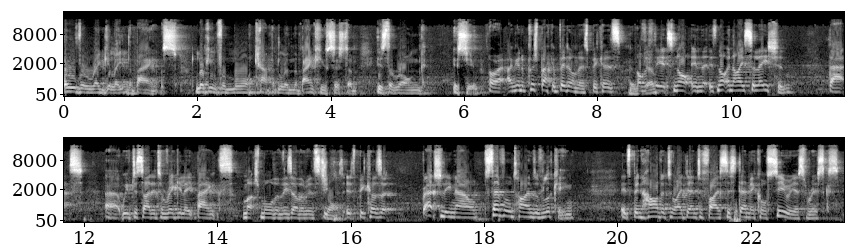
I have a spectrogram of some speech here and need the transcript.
over-regulate the banks, looking for more capital in the banking system is the wrong issue. All right, I'm going to push back a bit on this because obviously go. it's not in it's not in isolation that uh, we've decided to regulate banks much more than these other institutions. Sure. It's because uh, actually now several times of looking, it's been harder to identify systemic or serious risks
